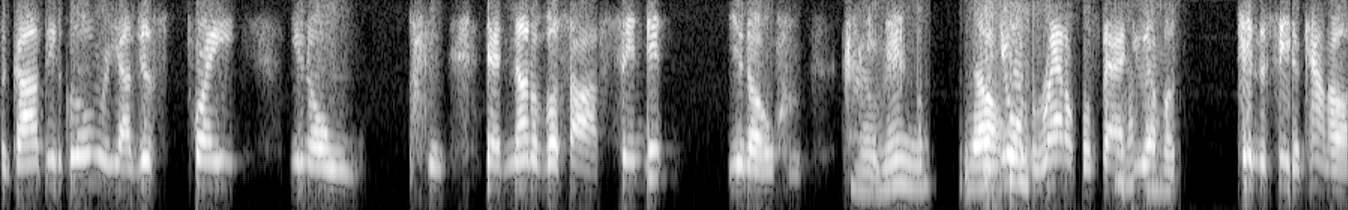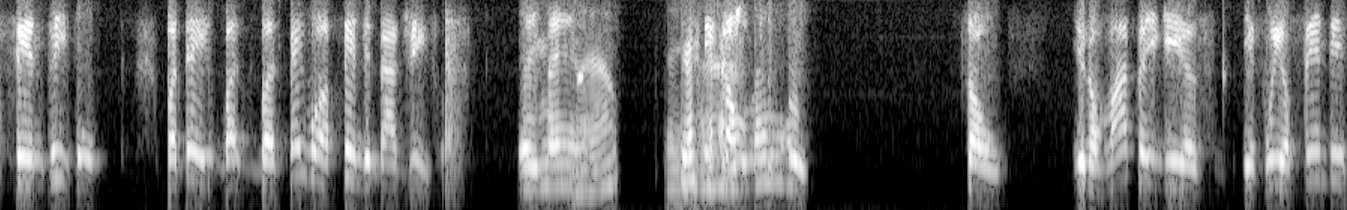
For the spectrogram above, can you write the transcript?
To God be the glory. I just pray you know, that none of us are offended. You know, No, man. No. when you're on the radical side, you have a uh-uh. tendency to kind of offend people. But they, but but they were offended by Jesus. Amen. He told them the truth. So, you know, my thing is, if we offended,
